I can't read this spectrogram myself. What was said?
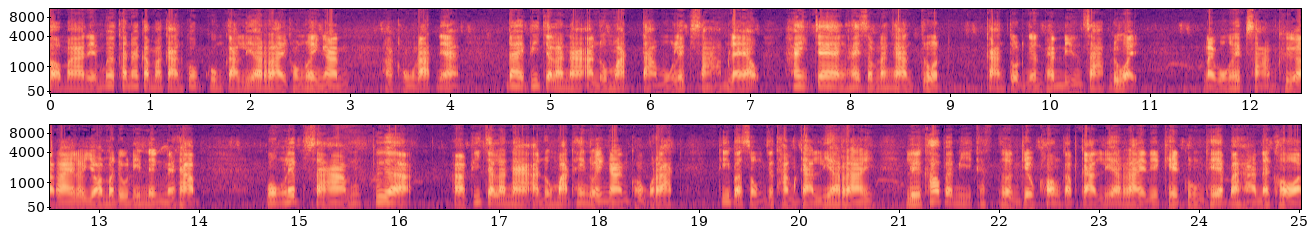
ต่อมาเนี่ยเมื่อคณะกรรมการควบคุมการเรียรัยของหน่วยงานของรัฐเนี่ยได้พิจารณาอนุมัติตามวงเล็บ 3 แล้ว ให้แจ้งให้สำนักงานตรวจการตรวจเงินแผ่นดินทราบด้วย ในวงเล็บ 3 คืออะไรเราย้อนมาดูนิดหนึ่งนะครับ วงเล็บ 3 เพื่อ พิจารณาอนุมัติให้หน่วยงานของรัฐ ที่ประสงค์จะทำการเรียรัยหรือเข้าไปมีส่วนเกี่ยวข้องกับการเรียรัยในเขตกรุงเทพมหานคร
